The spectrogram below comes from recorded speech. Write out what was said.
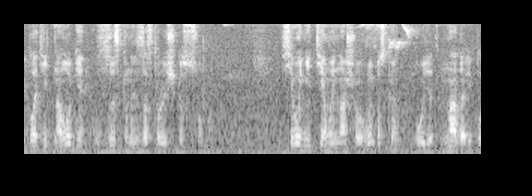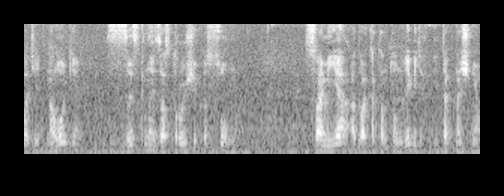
платить налоги взысканные с застройщика суммы. Сегодня темой нашего выпуска будет «Надо ли платить налоги с взысканной с застройщика суммы?». С вами я, адвокат Антон Лебедев, и так начнем.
